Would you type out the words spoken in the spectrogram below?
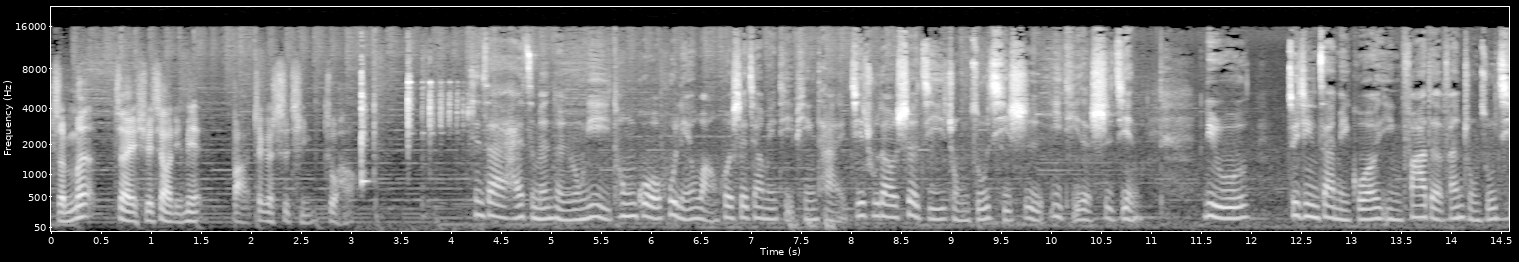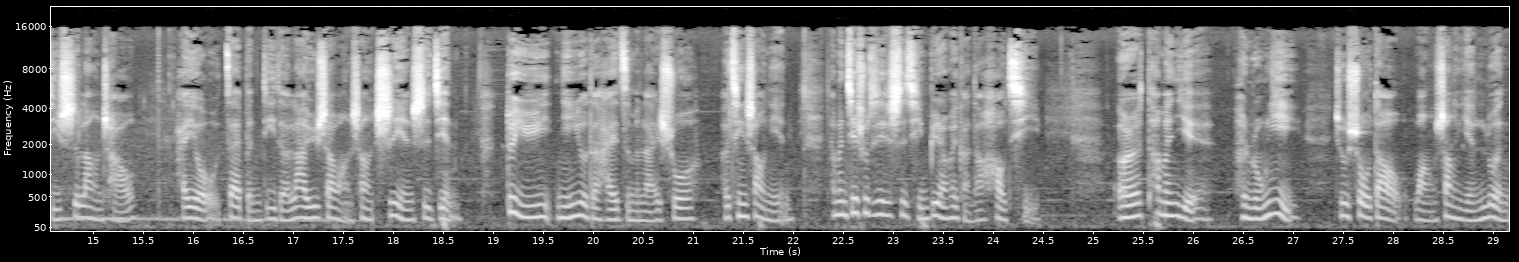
怎么在学校里面把这个事情做好。现在孩子们很容易通过互联网或社交媒体平台接触到涉及种族歧视议题的事件，例如最近在美国引发的反种族歧视浪潮，还有在本地的腊鱼沙网上失言事件。对于年幼的孩子们来说，和青少年，他们接触这些事情必然会感到好奇，而他们也很容易就受到网上言论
